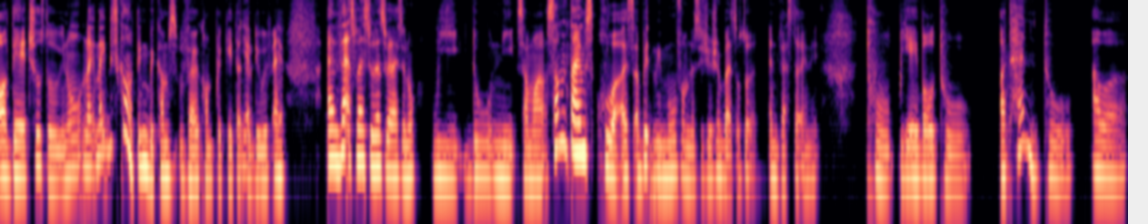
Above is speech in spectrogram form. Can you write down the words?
Or they choose to, you know, like like this kind of thing becomes very complicated to deal with. And yep. and that's when students realize, you know, we do need someone sometimes who is a bit removed from the situation, but is also invested in it to be able to attend to our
